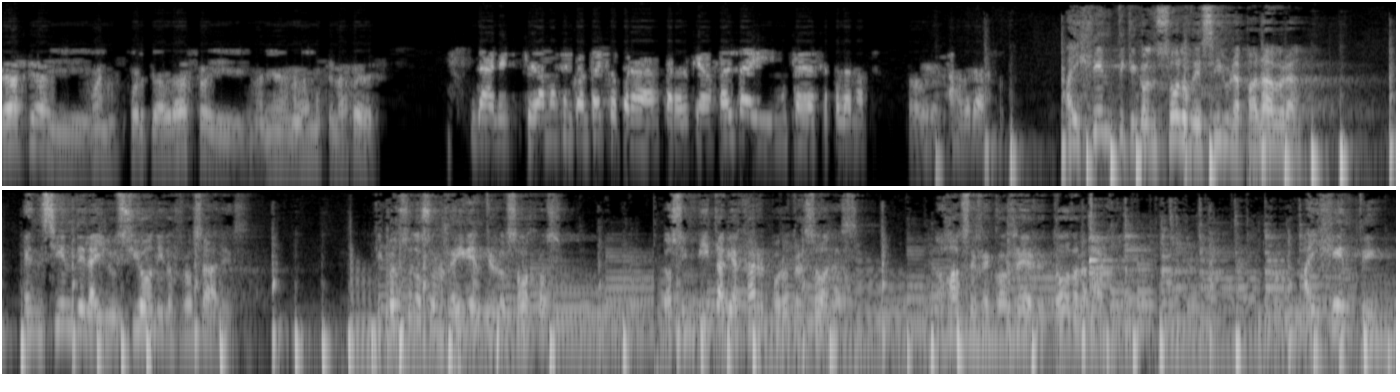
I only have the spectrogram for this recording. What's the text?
gracias y bueno, fuerte abrazo y mañana nos vemos en las redes. Dale, quedamos en contacto para, para lo que haga falta y muchas gracias por la nota. Abrazo. Hay gente que con solo decir una palabra enciende la ilusión y los rosales, que con solo sonreír entre los ojos nos invita a viajar por otras zonas, nos hace recorrer toda la magia. Hay gente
